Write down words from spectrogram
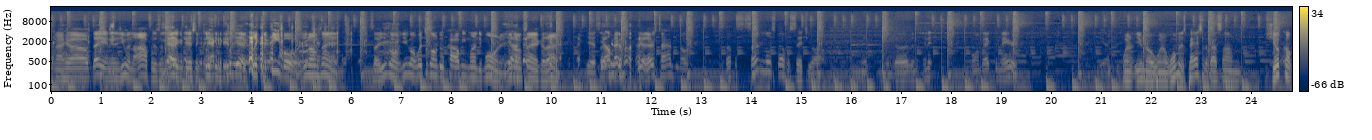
Been out here all day, and then you in the office and yeah, the air conditioning, clicking the, yeah, clicking the keyboard. You know what I'm saying? So you gonna you gonna what you gonna do? Call me Monday morning. You know what I'm saying? Because I yeah, so yeah, that, yeah, there's times you know stuff, certain little stuff will set you off, and it, it does, and, and, it going back to marriage. Yeah. When you know when a woman is passionate about something, she'll come,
